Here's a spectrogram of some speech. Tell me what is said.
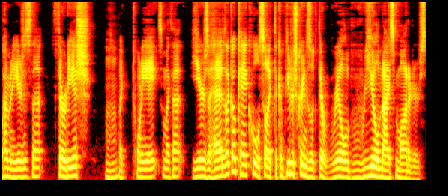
how, many years is that? 30ish hmm like 28 something like that? Years ahead. It's like okay cool. So like the computer screens look they're real real nice monitors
